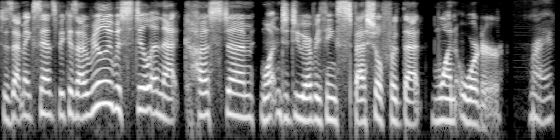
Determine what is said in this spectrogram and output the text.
Does that make sense? Because I really was still in that custom, wanting to do everything special for that one order. Right.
